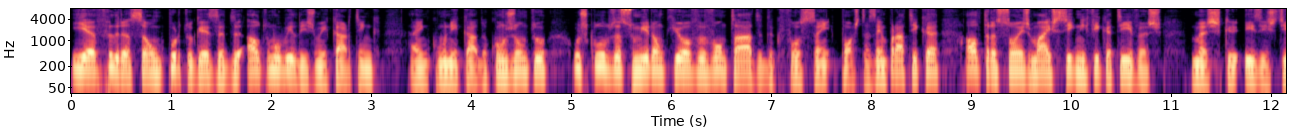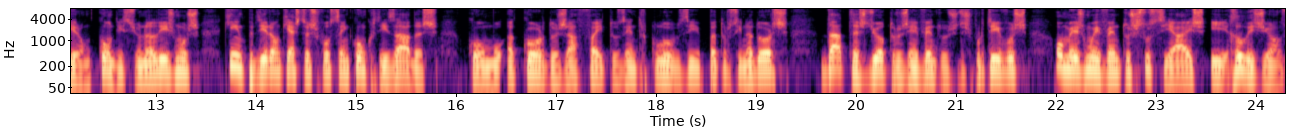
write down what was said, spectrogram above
e a Federação Portuguesa de Automobilismo e Karting. Em comunicado conjunto, os clubes assumiram que houve vontade de que fossem postas em prática alterações mais significativas, mas que existiram condicionalismos que impediram que estas fossem concretizadas, como acordos já feitos entre clubes e patrocinadores, datas de outros eventos desportivos ou mesmo eventos sociais e religiosos.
